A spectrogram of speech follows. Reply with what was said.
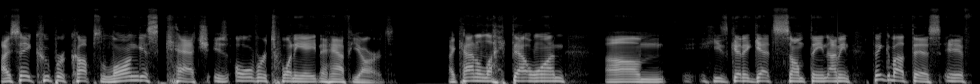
I say Cooper Kupp's longest catch is over 28 and a half yards. I kind of like that one. Um, he's going to get something. I mean, think about this. If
